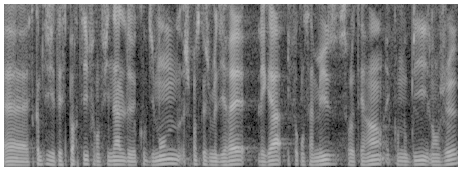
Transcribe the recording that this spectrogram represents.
euh, c'est comme si j'étais sportif en finale de Coupe du Monde. Je pense que je me dirais, les gars, il faut qu'on s'amuse sur le terrain et qu'on oublie l'enjeu.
